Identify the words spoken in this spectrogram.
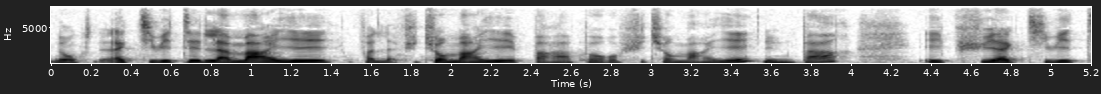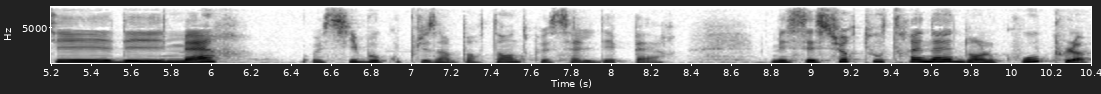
Donc l'activité de la mariée, enfin de la future mariée par rapport au futur marié, d'une part, et puis l'activité des mères aussi beaucoup plus importante que celle des pères mais c'est surtout très net dans le couple,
